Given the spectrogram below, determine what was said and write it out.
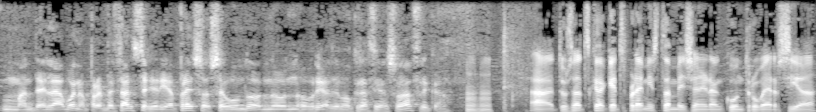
Mandela, bueno, para empezar seguiría preso, segundo, no, no habría democracia en Sudáfrica. Uh -huh. uh, tu saps que aquests premis també generen controvèrsia.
